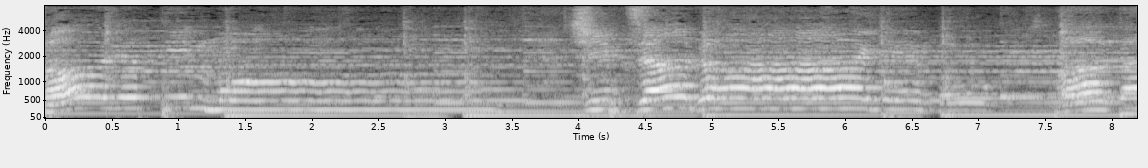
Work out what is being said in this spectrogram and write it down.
더럽힌 몸 십자가에 못 박아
